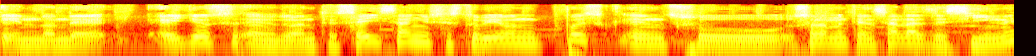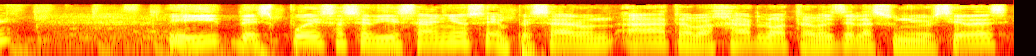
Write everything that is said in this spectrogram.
en donde ellos eh, durante seis años estuvieron pues en su solamente en salas de cine y después, hace 10 años, empezaron a trabajarlo a través de las universidades,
